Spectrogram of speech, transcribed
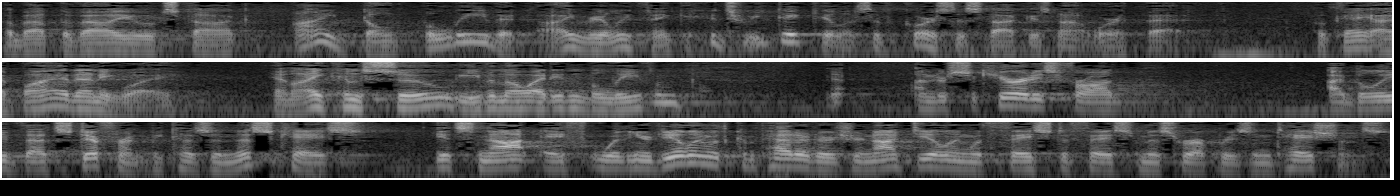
about the value of stock. I don't believe it. I really think it's ridiculous. Of course the stock is not worth that. Okay? I buy it anyway, and I can sue even though I didn't believe him? Under securities fraud, I believe that's different because in this case, it's not a, when you're dealing with competitors, you're not dealing with face to face misrepresentations.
